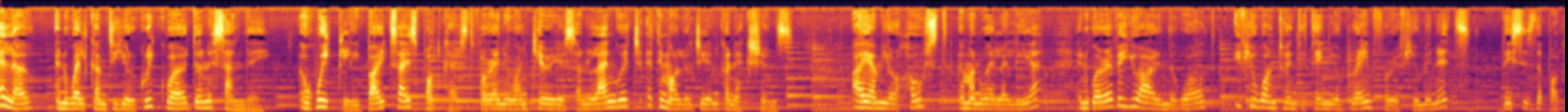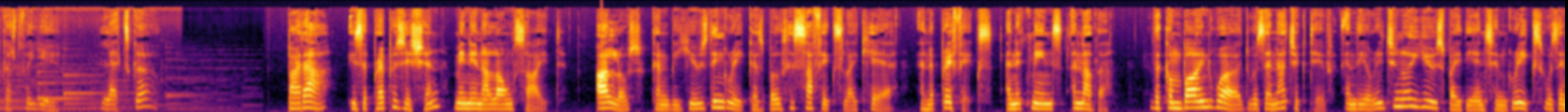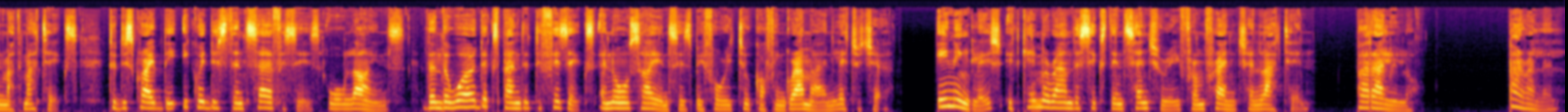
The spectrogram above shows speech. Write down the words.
Hello, and welcome to Your Greek Word on a Sunday, a weekly bite sized podcast for anyone curious on language, etymology, and connections. I am your host, Emanuela Lia, and wherever you are in the world, if you want to entertain your brain for a few minutes, this is the podcast for you. Let's go. Para is a preposition meaning alongside. Allos can be used in Greek as both a suffix like here and a prefix, and it means another. The combined word was an adjective, and the original use by the ancient Greeks was in mathematics to describe the equidistant surfaces or lines. Then the word expanded to physics and all sciences before it took off in grammar and literature. In English, it came around the 16th century from French and Latin. Parallelo. Parallel.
